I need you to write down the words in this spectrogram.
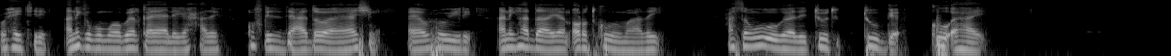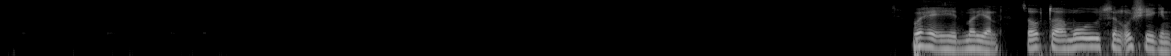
waxay tiri anigaba moobeelka ayaa liga xaday. Qofka saddexaad oo ah haashim ayaa wuxuu yidhi aniga hadda ayaan orod ku imaaday. Xasan wuu ogaaday tuud tuugga kuu ahay. Waxay ahayd maryan sababtoo ah ma u sheegin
